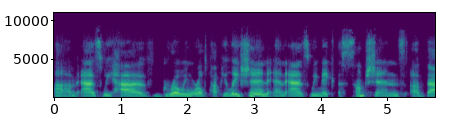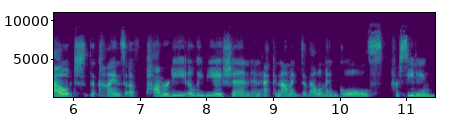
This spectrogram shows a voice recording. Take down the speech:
um, as we have growing world population and as we make assumptions about the kinds of poverty alleviation and economic development goals proceeding,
